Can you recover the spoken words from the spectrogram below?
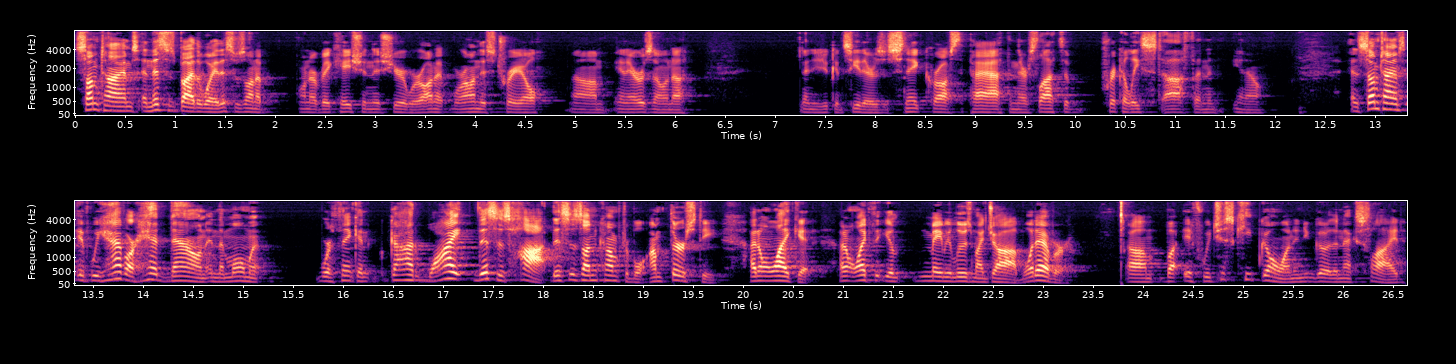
sometimes, and this is, by the way, this was on, a, on our vacation this year. We're on, it, we're on this trail um, in Arizona. And you can see there's a snake across the path, and there's lots of prickly stuff, and, you know. And sometimes, if we have our head down in the moment, we're thinking, God, why? This is hot. This is uncomfortable. I'm thirsty. I don't like it. I don't like that you made me lose my job, whatever. Um, but if we just keep going, and you can go to the next slide,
